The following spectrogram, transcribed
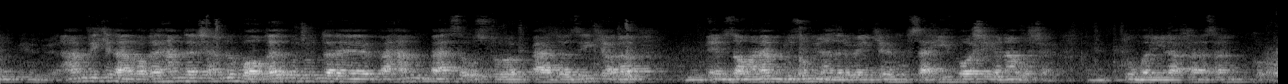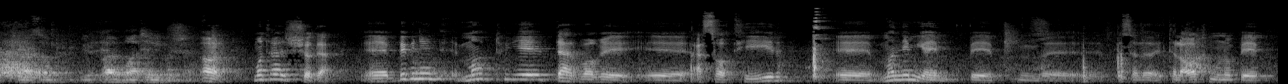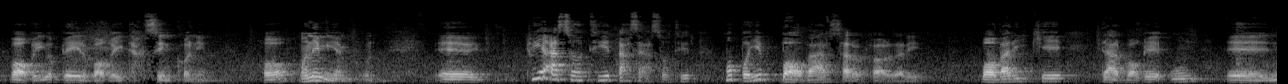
امری که در واقع هم درش امر واقع وجود داره و هم بحث اسطوره پردازی که حالا الزاما هم لزومی نداره به اینکه صحیح باشه یا نباشه. دنبال این رفتن اصلا کار باطلی باشه. آره متوجه شدم. ببینید ما توی در واقع اساتیر ما نمیایم به مثلا اطلاعاتمون رو به واقعی و غیر واقعی تقسیم کنیم. خب؟ ما نمیایم اون توی اساتیر بحث اساتیر ما با یه باور سر و کار داریم. باوری که در واقع اون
